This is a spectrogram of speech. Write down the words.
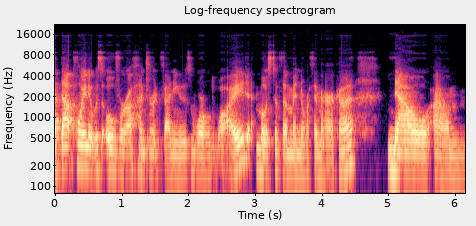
at that point, it was over 100 venues worldwide, most of them in North America. Now, um,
